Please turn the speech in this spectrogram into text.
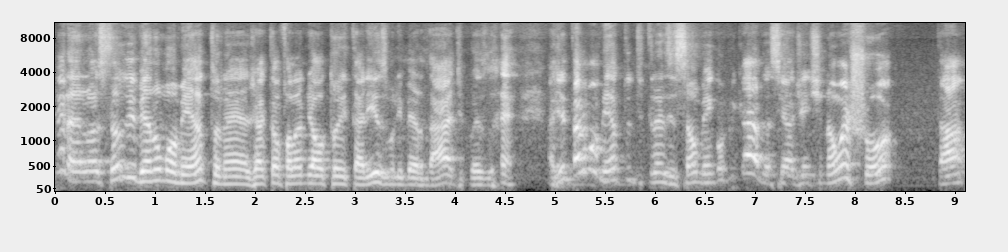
Cara, nós estamos vivendo um momento, né? Já que estão falando de autoritarismo, liberdade, coisa. A gente está num momento de transição bem complicado. Assim, a gente não achou tá,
